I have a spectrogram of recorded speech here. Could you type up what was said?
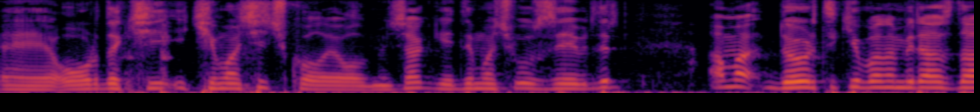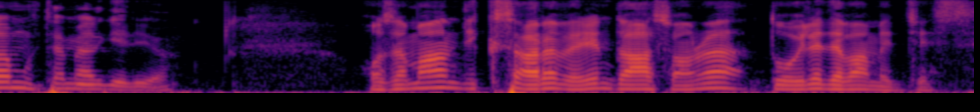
E, oradaki iki maç hiç kolay olmayacak. 7 maçı uzayabilir. Ama 4-2 bana biraz daha muhtemel geliyor. O zaman bir kısa ara verelim. Daha sonra Doğu'yla devam edeceğiz.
